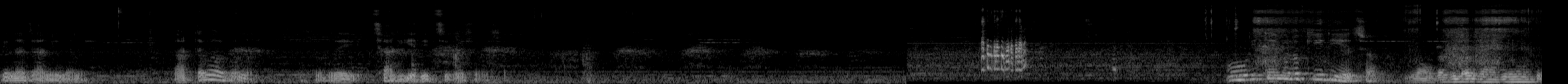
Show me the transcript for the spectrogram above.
কি না জানি না আমি। কাটতে পারব না। শুধু এই ছাড়িয়ে দিচ্ছি বসে বসে। মুড়িতে এগুলো কি দিয়েছ? লঙ্কা দিলে আমাদের মতো।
